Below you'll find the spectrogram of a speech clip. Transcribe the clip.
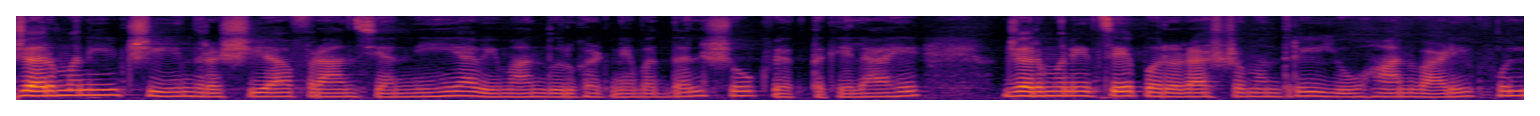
जर्मनी चीन रशिया फ्रान्स यांनीही या विमान दुर्घटनेबद्दल शोक व्यक्त केला आहे. जर्मनीचे परराष्ट्रमंत्री योहान वाडीफुल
